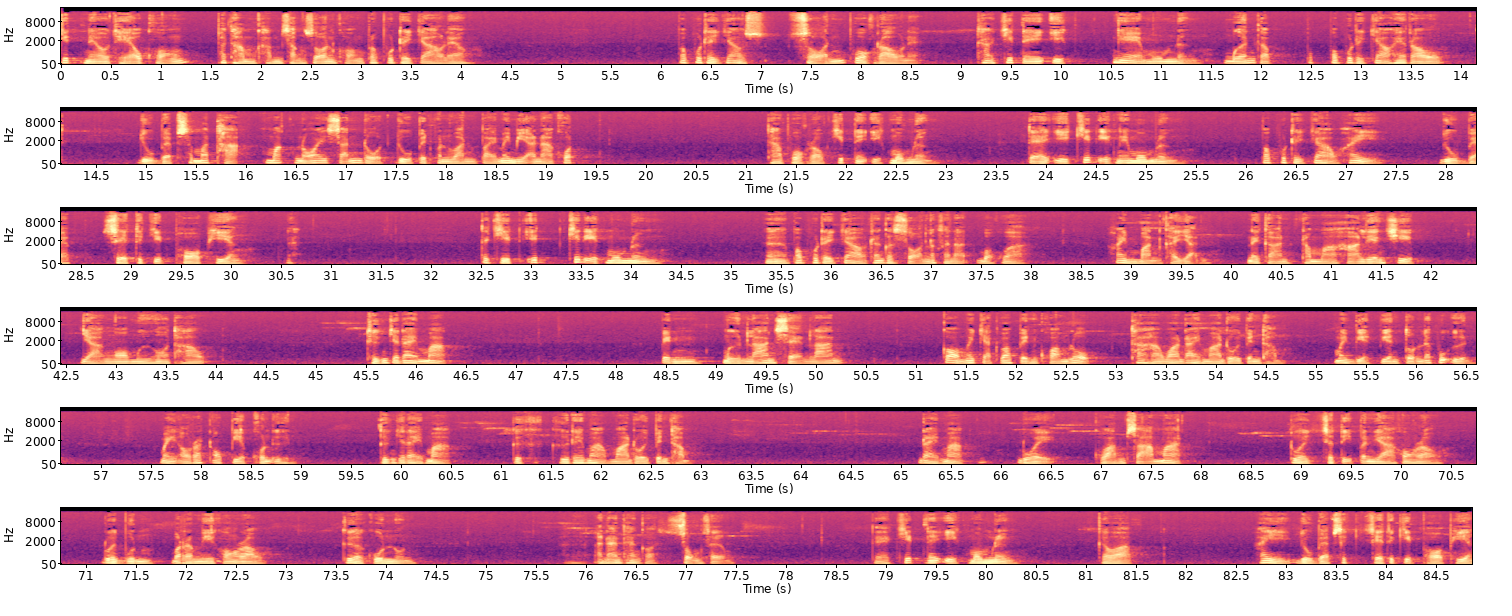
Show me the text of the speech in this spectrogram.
คิดแนวแถวของพระธรรมคำสั่งสอนของพระพุทธเจ้าแล้ว พระพุทธเจ้าสอนพวกเราเนี่ยถ้าคิดในอีกแง่มุมหนึ่ง เหมือนกับพระพุทธเจ้าให้เราอยู่แบบสมถะมักน้อยสันโดษอยู่เป็นวันๆไปไม่มีอนาคต ถ้าพวกเราคิดในอีกมุมหนึ่ง แต่อีกคิดอีกในมุมหนึ่ง พระพุทธเจ้าให้อยู่แบบ เศรษฐกิจพอเพียงนะแต่คิดอิคิดอีกมุมหนึ่งพระพุทธเจ้าท่านก็สอนลักษณะบอกว่าให้หมั่นขยันในการทำมาหาเลี้ยงชีพ อย่างงอมืองอเท้า ถึงจะได้มาก เป็นหมื่นล้านแสนล้าน ก็ไม่จัดว่าเป็นความโลภถ้าหาว่าได้มาโดยเป็นธรรม ไม่เบียดเบียนตนและผู้อื่น ไม่เอารัดเอาเปรียบคนอื่น ถึงจะได้มากก็คือได้มากมาโดยเป็นธรรม ได้มากด้วยความสามารถด้วยสติปัญญาของเรา ด้วยบุญบารรมีของเรา เกื้อกูลหนุน อันนั้นท่านก็ส่งเสริม แต่คิดในอีกมุมหนึ่ง ก็ว่าให้อยู่แบบเศรษฐกิจพอเพียง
